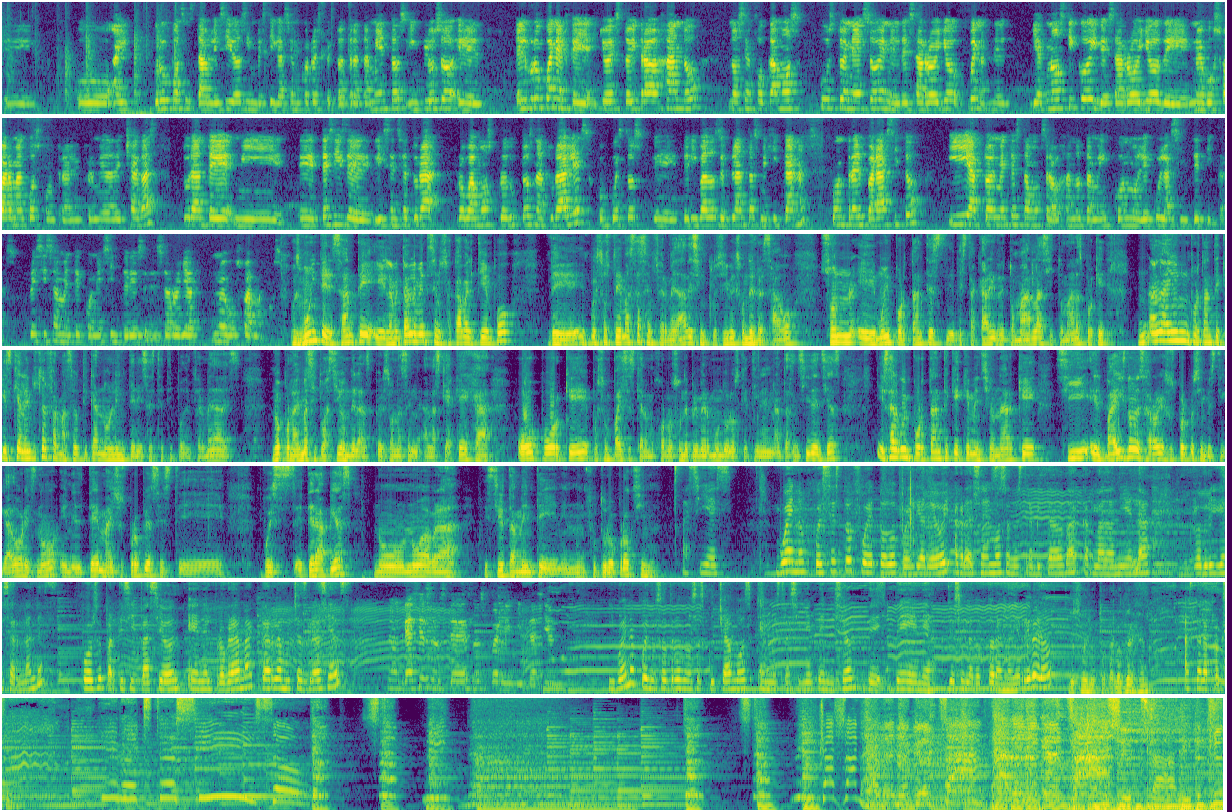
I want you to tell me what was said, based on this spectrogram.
o hay grupos establecidos de investigación con respecto a tratamientos, incluso el el grupo en el que yo estoy trabajando nos enfocamos justo en eso, en el desarrollo, bueno, en el diagnóstico y desarrollo de nuevos fármacos contra la enfermedad de Chagas. Durante mi eh, tesis de licenciatura probamos productos naturales, compuestos eh, derivados de plantas mexicanas contra el parásito y actualmente estamos trabajando también con moléculas sintéticas, precisamente con ese interés de desarrollar nuevos fármacos. Pues muy interesante, eh, lamentablemente se nos acaba el tiempo de pues, estos temas, estas enfermedades inclusive que son del rezago, son eh, muy importantes de destacar y retomarlas y tomarlas porque hay un importante que es que a la industria farmacéutica no le interesa este tipo de enfermedades, no por la misma situación de las personas a las que aqueja o porque pues, son países que a lo mejor no son de primer mundo los que tienen altas incidencias, es algo importante que hay que mencionar que si el país no desarrolla sus propios investigadores, ¿no? En el tema y sus propias, este, pues, eh, terapias, no, no habrá ciertamente en, un futuro próximo. Así es. Bueno, pues esto fue todo por el día de hoy. Agradecemos a nuestra invitada Carla Daniela Rodríguez Hernández por su participación en el programa. Carla, muchas gracias. gracias a ustedes por la invitación. Y bueno, pues nosotros nos escuchamos en nuestra siguiente emisión de DNA. Yo soy la doctora Nadia Rivero. Yo soy el doctor Carlos Bergen. Hasta la próxima. shooting star leaping through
